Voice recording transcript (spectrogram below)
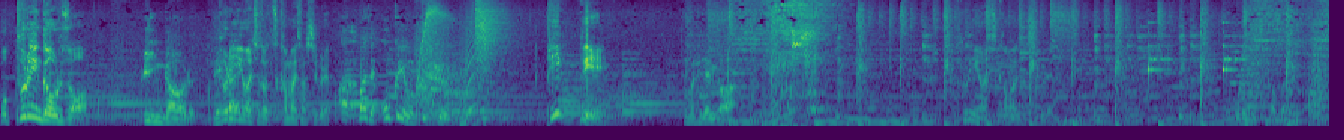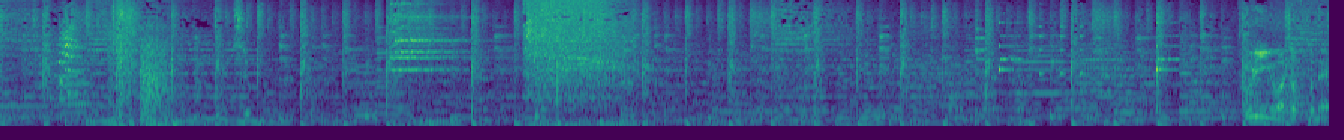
おプリンがおるぞ。プリンがおる。プリンはちょっと捕まえさせてくれ。あ待って奥にもピッピおる。ピッピその左側。プリンは捕まえさせてくれ。俺も捕まえるわ。強っ。プリンはちょっとね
